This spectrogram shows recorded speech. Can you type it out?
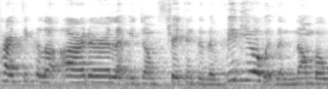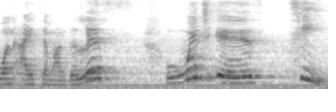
particular order, let me jump straight into the video with the number one item on the list which is tea.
